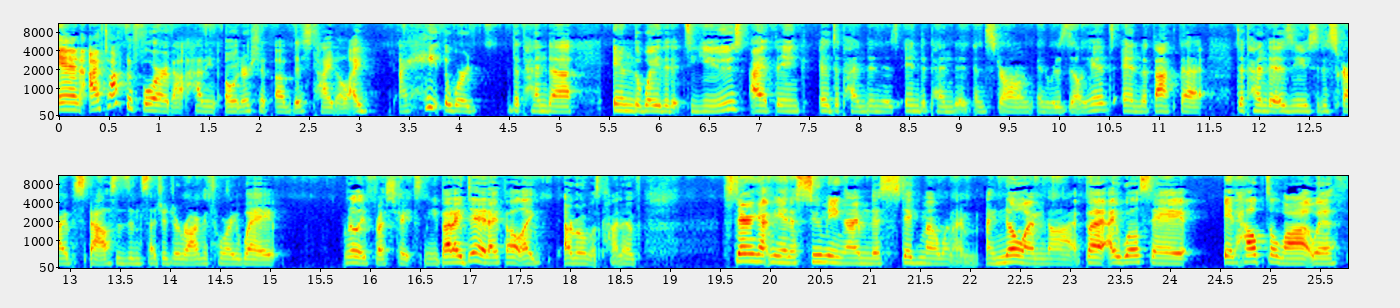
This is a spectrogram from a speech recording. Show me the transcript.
And I've talked before about having ownership of this title. I I hate the word dependa in the way that it's used. I think a dependent is independent and strong and resilient, and the fact that dependent is used to describe spouses in such a derogatory way really frustrates me. But I did. I felt like everyone was kind of staring at me and assuming I'm this stigma when I'm I know I'm not. But I will say it helped a lot with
